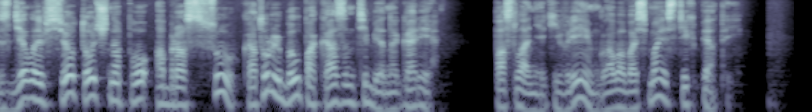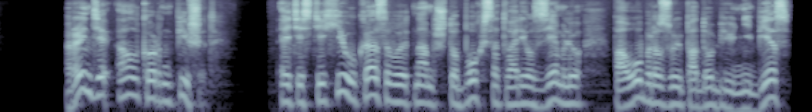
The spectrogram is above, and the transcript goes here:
Сделай все точно по образцу, который был показан тебе на горе. Послание к евреям, глава 8, стих 5. Рэнди Алкорн пишет, «Эти стихи указывают нам, что Бог сотворил землю по образу и подобию небес,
